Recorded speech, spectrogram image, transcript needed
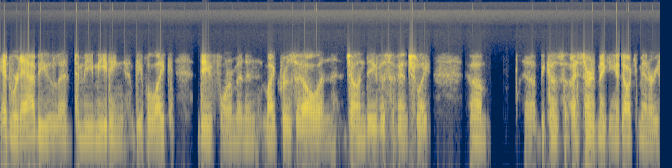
Edward Abbey who led to me meeting people like Dave Foreman and Mike Roselle and John Davis eventually. Um, uh, because I started making a documentary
